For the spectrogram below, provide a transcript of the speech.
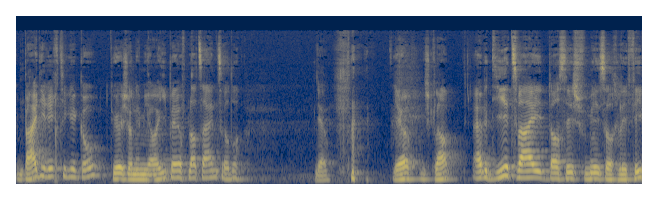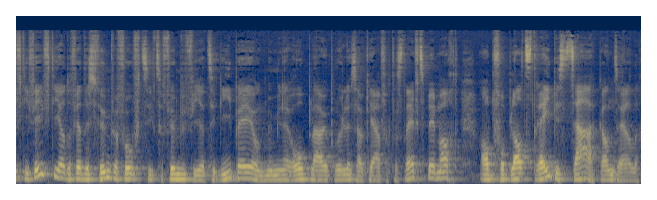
in beide Richtungen gehen. Du hast ja im Jahr IB auf Platz 1, oder? Ja. ja, ist klar. Eben die zwei, das ist für mich so ein bisschen 50-50 oder für das 55 zu 45 IB und mit meiner rot-blauen Brille sage ich einfach, dass der FCB macht. Aber von Platz 3 bis 10, ganz ehrlich,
